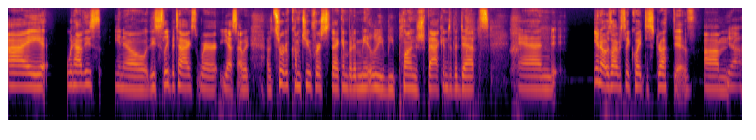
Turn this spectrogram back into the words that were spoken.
I would have these, you know, these sleep attacks where yes, I would I would sort of come to for a second, but immediately be plunged back into the depths, and you know, it was obviously quite destructive um, Yeah.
